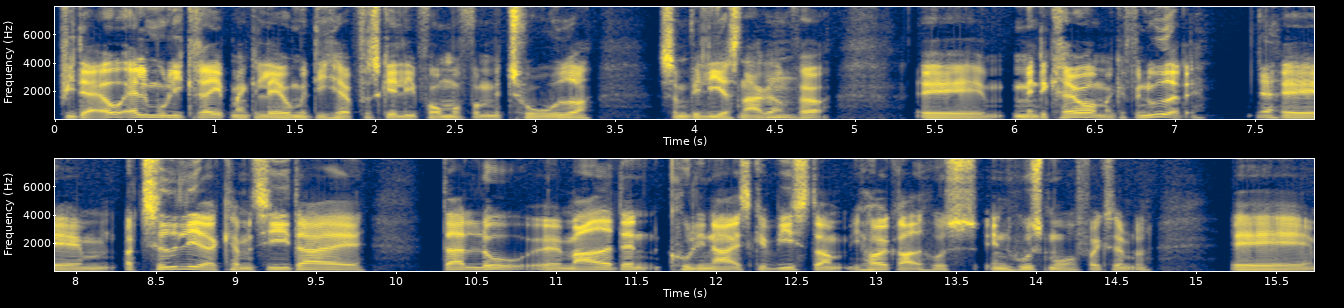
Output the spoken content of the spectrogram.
Fordi der er jo alle mulige greb, man kan lave med de her forskellige former for metoder, som vi lige har snakket mm. Om før. Øh, men det kræver, at man kan finde ud af det. Ja. Øh, og tidligere, kan man sige, der, øh, der lå øh, meget af den kulinariske visdom i høj grad hos en husmor, for eksempel. Øh,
